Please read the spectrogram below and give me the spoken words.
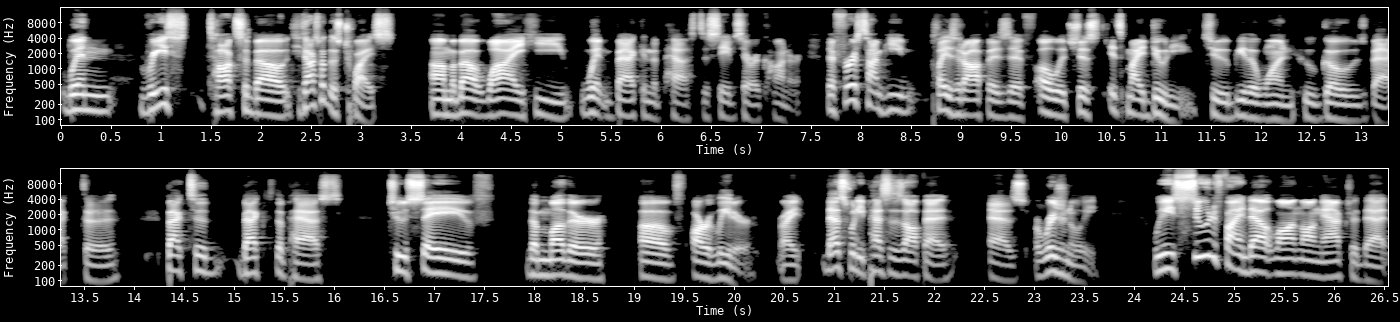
when Reese talks about he talks about this twice. Um, about why he went back in the past to save Sarah Connor. The first time he plays it off as if, oh, it's just it's my duty to be the one who goes back to back to back to the past to save the mother of our leader. Right. That's what he passes off at, as originally. We soon find out long, long after that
